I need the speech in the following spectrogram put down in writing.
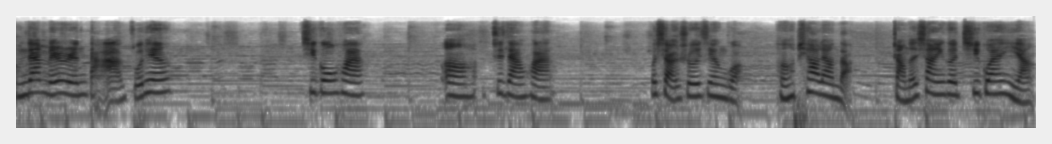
我们家没有人打。昨天，鸡公花，嗯，指甲花，我小时候见过，很漂亮的，长得像一个机关一样。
